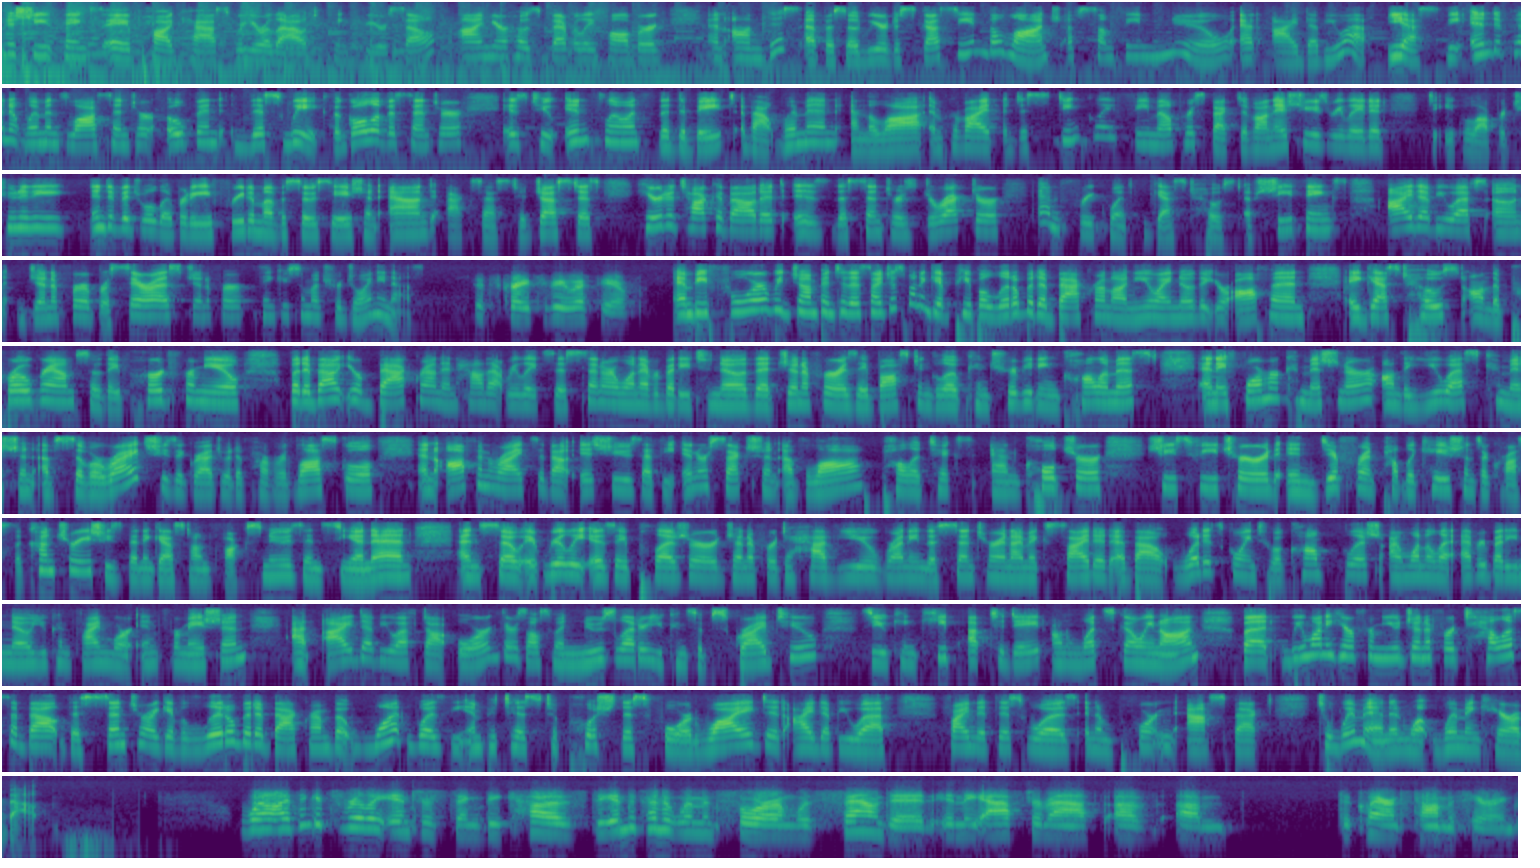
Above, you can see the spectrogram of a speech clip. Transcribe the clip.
Welcome to She Thinks, a podcast where you're allowed to think for yourself. I'm your host, Beverly Hallberg, and on this episode, we are discussing the launch of something new at IWF. Yes, the Independent Women's Law Center opened this week. The goal of the center is to influence the debate about women and the law and provide a distinctly female perspective on issues related to equal opportunity, individual liberty, freedom of association, and access to justice. Here to talk about it is the center's director and frequent guest host of She Thinks, IWF's own Jennifer Braceras. Jennifer, thank you so much for joining us. It's great to be with you. And before we jump into this, I just want to give people a little bit of background on you. I know that you're often a guest host on the program, so they've heard from you. But about your background and how that relates to this center, I want everybody to know that Jennifer is a Boston Globe contributing columnist and a former commissioner on the U.S. Commission of Civil Rights. She's a graduate of Harvard Law School and often writes about issues at the intersection of law, politics, and culture. She's featured in different publications across the country. She's been a guest on Fox News and CNN. And so it really is a pleasure, Jennifer, to have you running the center. And I'm excited about what it's going to accomplish. I want to let everybody know you can find more information at IWF.org. There's also a newsletter you can subscribe to so you can keep up to date on what's going on. But we want to hear from you, Jennifer. Tell us about the center. I gave a little bit of background, but what was the impetus to push this forward? Why did IWF find that this was an important aspect to women and what women care about? Well, I think it's really interesting because the Independent Women's Forum was founded in the aftermath of um, the Clarence Thomas hearings.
